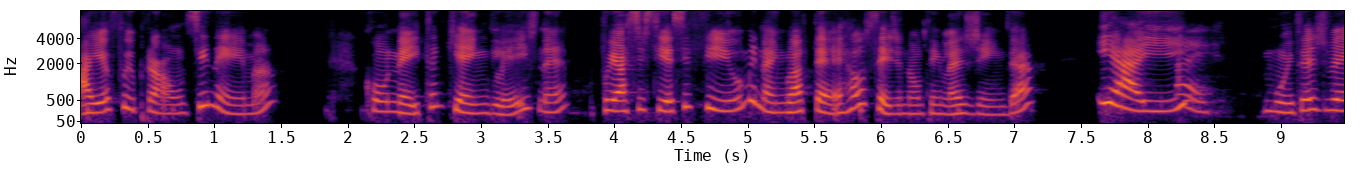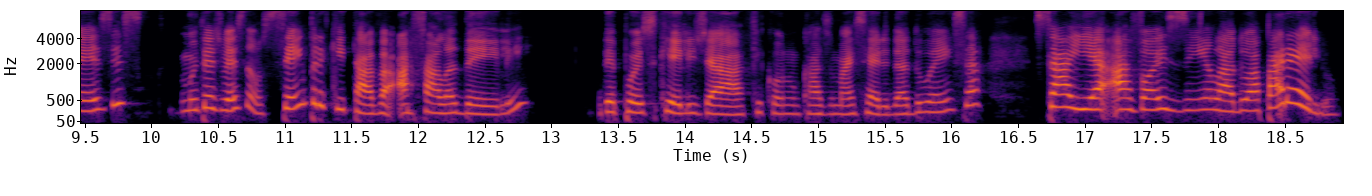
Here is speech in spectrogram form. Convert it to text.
aí eu fui para um cinema com o Nathan, que é inglês, né? Fui assistir esse filme na Inglaterra, ou seja, não tem legenda. E aí, Ai, muitas vezes, muitas vezes não, sempre que tava a fala dele, depois que ele já ficou num caso mais sério da doença, saía a vozinha lá do aparelho.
